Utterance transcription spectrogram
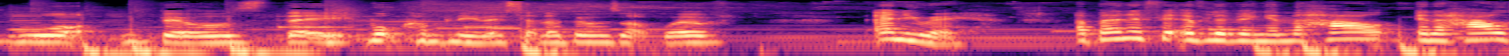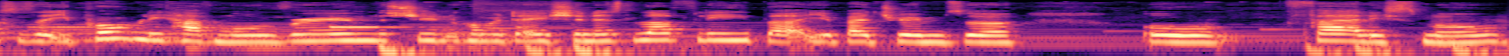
what bills they what company they set their bills up with. Anyway a benefit of living in the house in a house is that you probably have more room the student accommodation is lovely but your bedrooms are all fairly small.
